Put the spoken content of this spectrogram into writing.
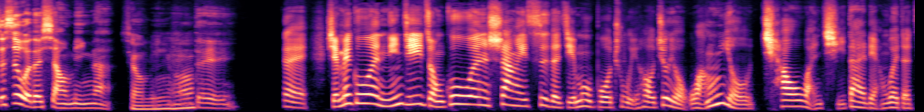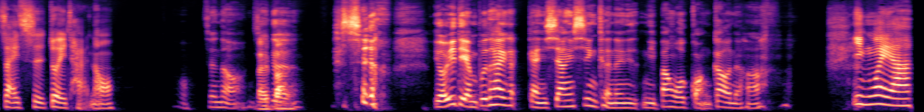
这是我的小名啦。小名哈。对，对，姐妹顾问，您及总顾问上一次的节目播出以后，就有网友敲碗期待两位的再次对谈哦。哦，真的哦，来吧这个 是有一点不太敢相信，可能你你帮我广告的哈。因为啊，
